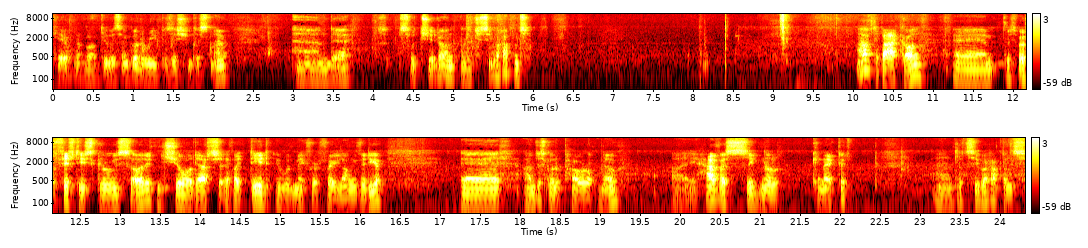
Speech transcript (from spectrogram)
Okay, what I'm going to do is I'm going to reposition this now and uh, switch it on and let you see what happens. I have the back on. Um, there's about 50 screws, so I didn't show that. If I did, it would make for a very long video. Uh, I'm just going to power up now. I have a signal connected, and let's see what happens.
